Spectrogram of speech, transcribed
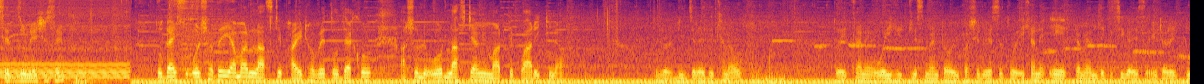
সেট জোনে এসেছে। তো গাইস ওর সাথেই আমার লাস্টে ফাইট হবে, তো দেখো আসলে ওর লাস্টে আমি মারতে পারি কিনা। তোমরা নিজেরাই দেখে নাও। তো এখানে ওই হিটলিসম্যানটা ওই পাশে রয়েছে। তো এখানে এই একটা ম্যান দেখেছি গাইস এটার একটু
